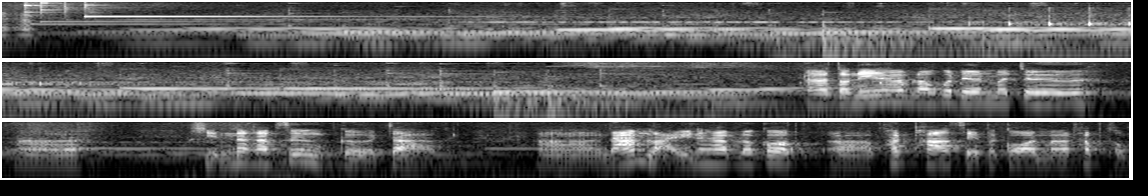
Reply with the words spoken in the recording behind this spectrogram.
นะครับตอนนี้นะครับเราก็เดินมาเจอหินนะครับ ซึ่งเกิดจาก น้ำไหลนะครับ แล้วก็พัดพาเศรษฐกรมาทับถม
